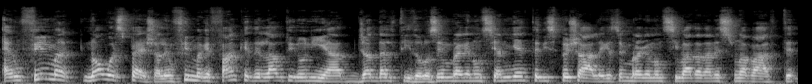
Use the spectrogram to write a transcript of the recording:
è un film Nowhere Special, è un film che fa anche dell'autoironia, già dal titolo, sembra che non sia niente di speciale, che sembra che non si vada da nessuna parte.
